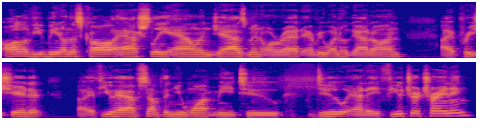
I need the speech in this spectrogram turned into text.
all of you being on this call Ashley, Alan, Jasmine, Orette, everyone who got on. I appreciate it. Uh, if you have something you want me to do at a future training,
